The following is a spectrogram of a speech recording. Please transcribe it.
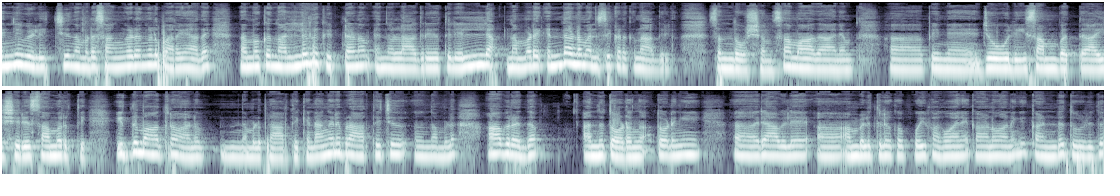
കരഞ്ഞു വിളിച്ച് നമ്മുടെ സങ്കടങ്ങൾ പറയാതെ നമുക്ക് നല്ലത് കിട്ടണം എന്നുള്ള ആഗ്രഹത്തിൽ എല്ലാം നമ്മുടെ എന്താണ് മനസ്സിൽ കിടക്കുന്ന ആഗ്രഹം? സന്തോഷം സമാധാനം പിന്നെ ജോലി സമ്പത്ത് ഐശ്വര്യ സമൃദ്ധി. ഇത് മാത്രമാണ് നമ്മൾ പ്രാർത്ഥിക്കേണ്ടത്. അങ്ങനെ പ്രാർത്ഥിച്ച് നമ്മൾ ആ വ്രതം അന്ന് തുടങ്ങുക തുടങ്ങി രാവിലെ അമ്പലത്തിലൊക്കെ പോയി ഭഗവാനെ കാണുവാണെങ്കിൽ കണ്ട് തൊഴുത്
